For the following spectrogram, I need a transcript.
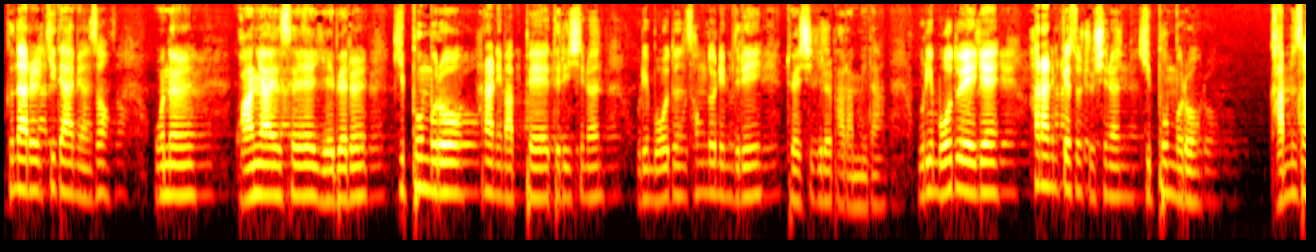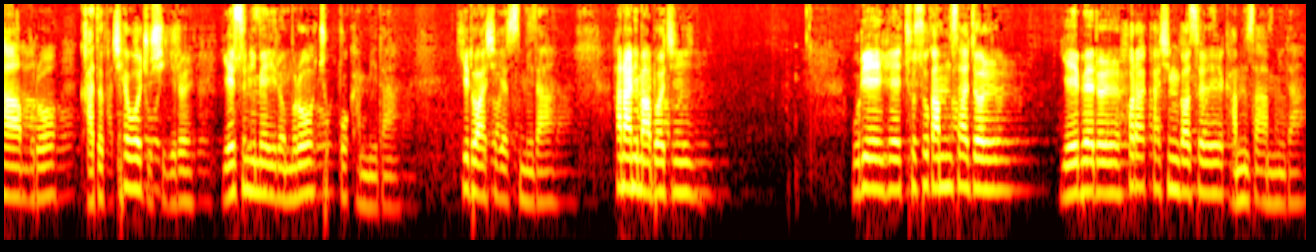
그날을 기대하면서 오늘 광야에서의 예배를 기쁨으로 하나님 앞에 드리시는 우리 모든 성도님들이 되시기를 바랍니다. 우리 모두에게 하나님께서 주시는 기쁨으로 감사함으로 가득 채워 주시기를 예수님의 이름으로 축복합니다. 기도하시겠습니다. 하나님 아버지 우리에게 추수감사절 예배를 허락하신 것을 감사합니다.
